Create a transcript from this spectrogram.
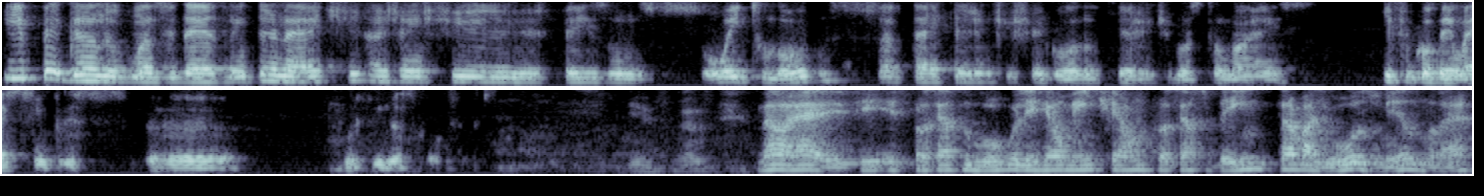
E pegando algumas ideias na internet, a gente fez uns oito logos, até que a gente chegou no que a gente gostou mais, e ficou bem mais simples, uh, no fim das contas. Isso mesmo. Não, é, esse, esse processo do logo, ele realmente é um processo bem trabalhoso mesmo, né?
